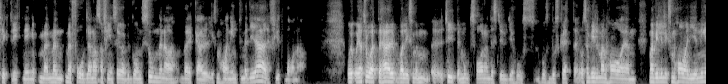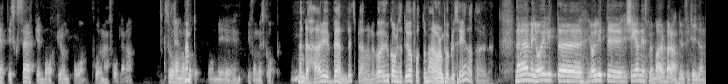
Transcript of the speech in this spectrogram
flyktriktning. Men, men, men fåglarna som finns i övergångszonerna verkar liksom ha en intermediär flyttbana. Och, och, jag tror att det här var liksom en, eh, typ en motsvarande studie hos, hos buskvätter. Och sen ville man ha en, man ville liksom ha en genetisk säker bakgrund på, på de här fåglarna. Så då har man Men, fått dem i, i fångenskap. Men det här är ju väldigt spännande. Hur kommer det sig att du har fått de här? Har de publicerat det här? Eller? Nej, men jag är lite, jag är lite tjenis med Barbara nu för tiden.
